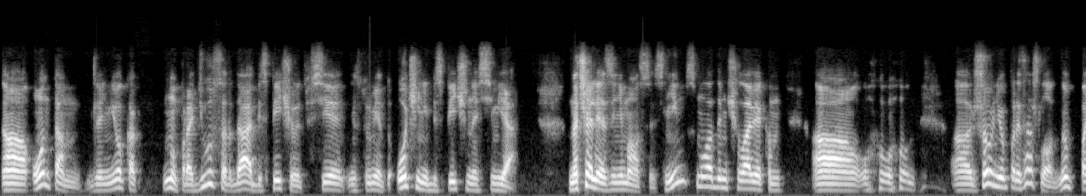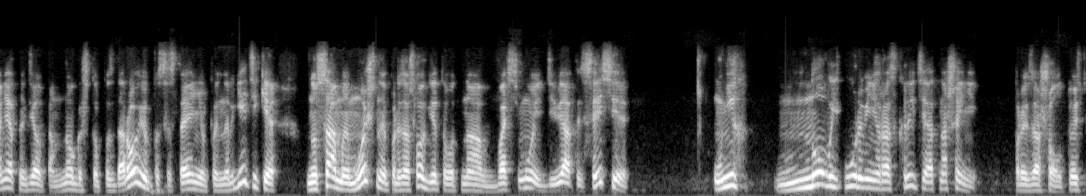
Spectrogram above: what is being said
Он там для нее как ну, продюсер, да, обеспечивает все инструменты. Очень обеспеченная семья. Вначале я занимался с ним, с молодым человеком. А, он, а, что у него произошло? Ну, понятное дело, там много что по здоровью, по состоянию, по энергетике, но самое мощное произошло где-то вот на восьмой-девятой сессии. У них новый уровень раскрытия отношений произошел. То есть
